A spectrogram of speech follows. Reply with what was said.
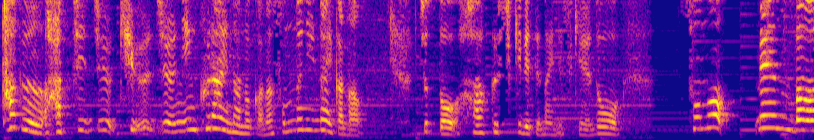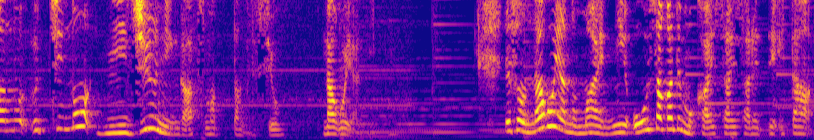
多分80、90人くらいなのかな？そんなにいないかな？ちょっと把握しきれてないんですけれど、そのメンバーのうちの20人が集まったんですよ。名古屋に。で、その名古屋の前に大阪でも開催されていた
